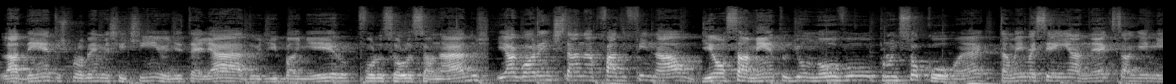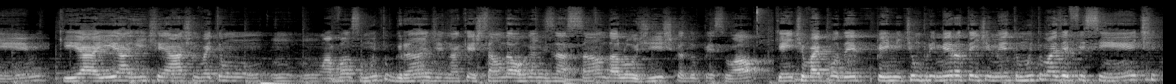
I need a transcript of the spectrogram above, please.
lá dentro, os problemas que tinham de telhado, de banheiro foram solucionados e agora a gente está na fase final de orçamento de um novo pronto-socorro, né? Que também vai ser em anexo ao HMM, que aí a gente acha que vai ter um, um, um avanço muito grande na questão da organização, da logística do pessoal, que a gente vai poder permitir um primeiro atendimento muito mais eficiente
